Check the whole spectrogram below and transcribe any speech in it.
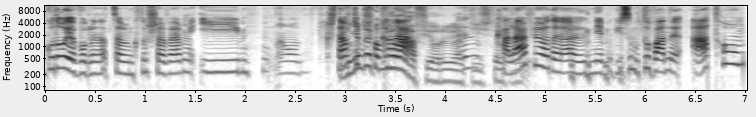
góruje w ogóle nad całym Kruszewem i no, w kształcie Wygląda przypomina... kalafior jakiś taki. Kalafior, e, nie wiem, jakiś zmutowany atom.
